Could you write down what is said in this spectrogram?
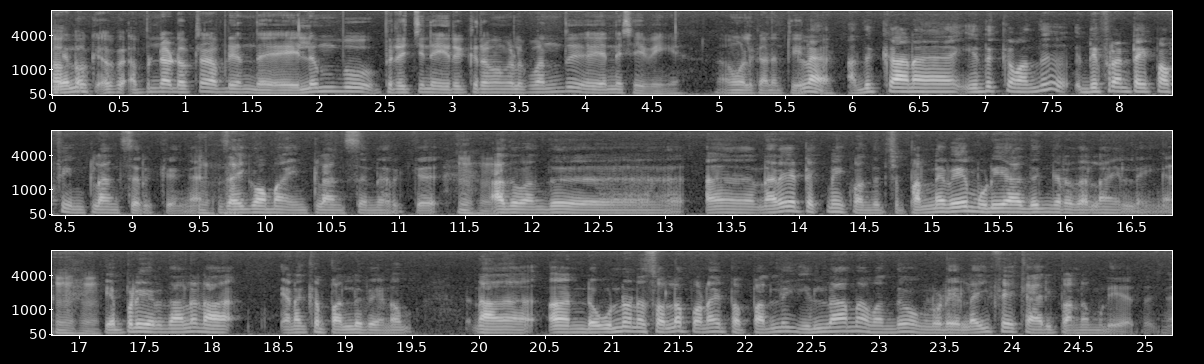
அப்படின்னா டாக்டர் அப்படி அந்த எலும்பு பிரச்சனை இருக்கிறவங்களுக்கு வந்து என்ன செய்வீங்க? அவங்களுக்கான இல்ல அதுக்கான இதுக்கு வந்து டிஃப்ரெண்ட் டைப் ஆஃப் இம்ப்ளான்ஸ் இருக்குங்க. ஜைகோமா இம்ப்ளான்ஸ்னு இருக்கு. அது வந்து நிறைய டெக்னிக் வந்துருச்சு. பண்ணவே முடியாதுங்கிறதெல்லாம் இல்லைங்க. எப்படி இருந்தாலும் நான் எனக்கு பல்லு வேணும். நான் அண்ட் இன்னொன்று சொல்ல போனால் இப்போ பல்லு இல்லாமல் வந்து உங்களுடைய லைஃபே கேரி பண்ண முடியாதுங்க.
